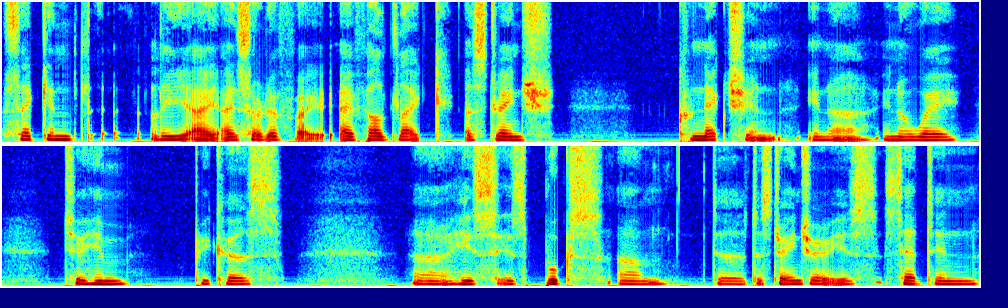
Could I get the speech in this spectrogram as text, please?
secondly, I, I sort of I, I felt like a strange connection in a in a way to him because uh, his his books um, the the stranger is set in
